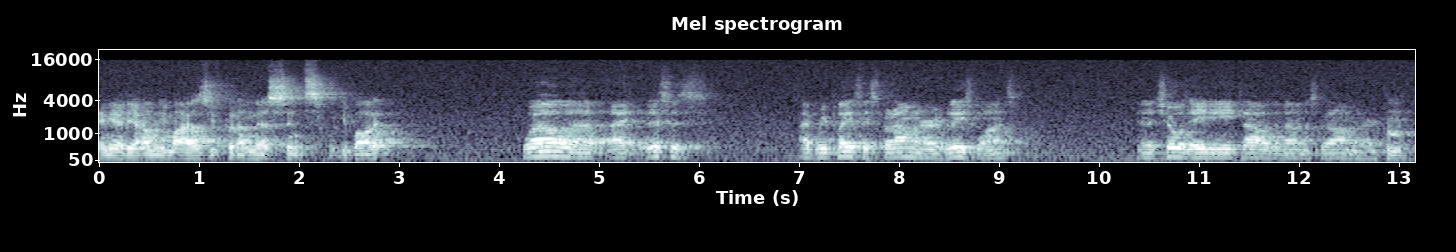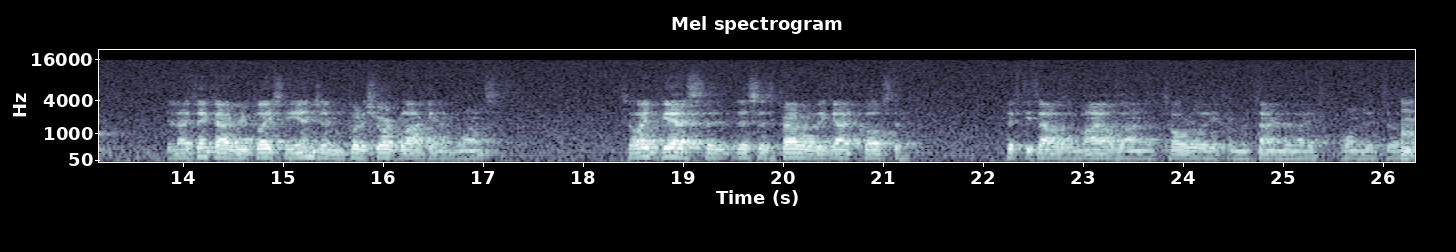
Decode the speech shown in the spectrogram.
Any idea how many miles you've put on this since you bought it? Well, uh, I, this is, I've replaced the speedometer at least once, and it shows 88,000 on the speedometer. Hmm. And I think I replaced the engine and put a short block in it once. So I'd guess that this has probably got close to 50,000 miles on it totally from the time that I owned it till Hmm.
